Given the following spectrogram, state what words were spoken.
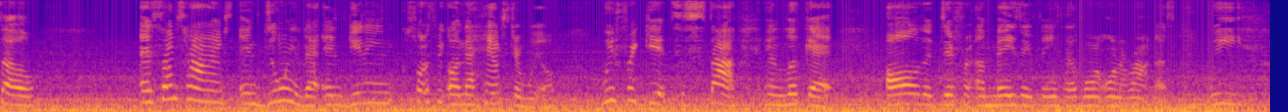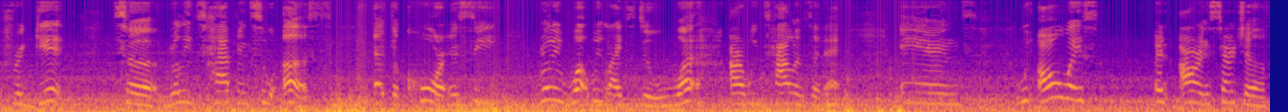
So, and sometimes in doing that and getting, so to speak, on that hamster wheel, we forget to stop and look at all the different amazing things that are going on around us. We forget to really tap into us at the core and see really what we like to do. What are we talented at? And we always are in search of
